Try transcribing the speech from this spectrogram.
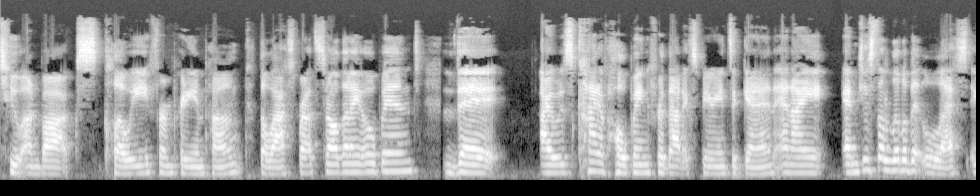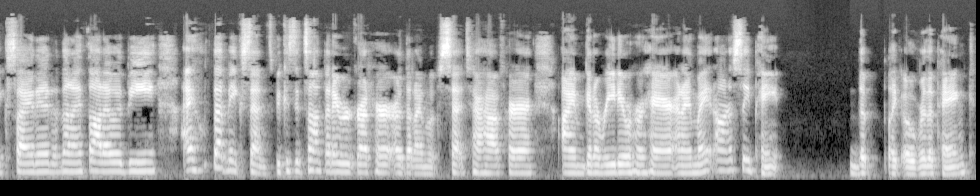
to unbox Cloe from Pretty and Punk, the last Bratz doll that I opened, that I was kind of hoping for that experience again. And I am just a little bit less excited than I thought I would be. I hope that makes sense because it's not that I regret her or that I'm upset to have her. I'm going to redo her hair and I might honestly paint the like over the pink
